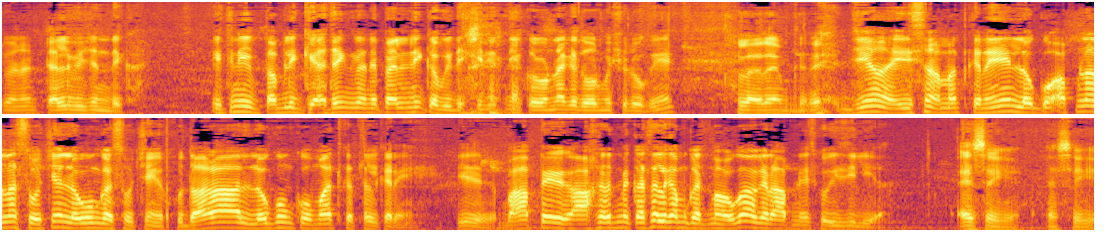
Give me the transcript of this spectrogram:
جو ہے نا ٹیلی ویژن دیکھا۔ اتنی پبلک گیدرنگ میں نے پہلے نہیں کبھی دیکھی جتنی کورونا کے دور میں شروع ہو گئی ہیں جی ہاں ایسا مت کریں لوگوں اپنا نہ سوچیں لوگوں کا سوچیں۔ خدا لوگوں کو مت قتل کریں۔ یہ وہاں پہ آخرت میں قتل کا مقدمہ ہوگا اگر آپ نے اس کو ایزی لیا۔ ایسے ہی ہے ایسے ہی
